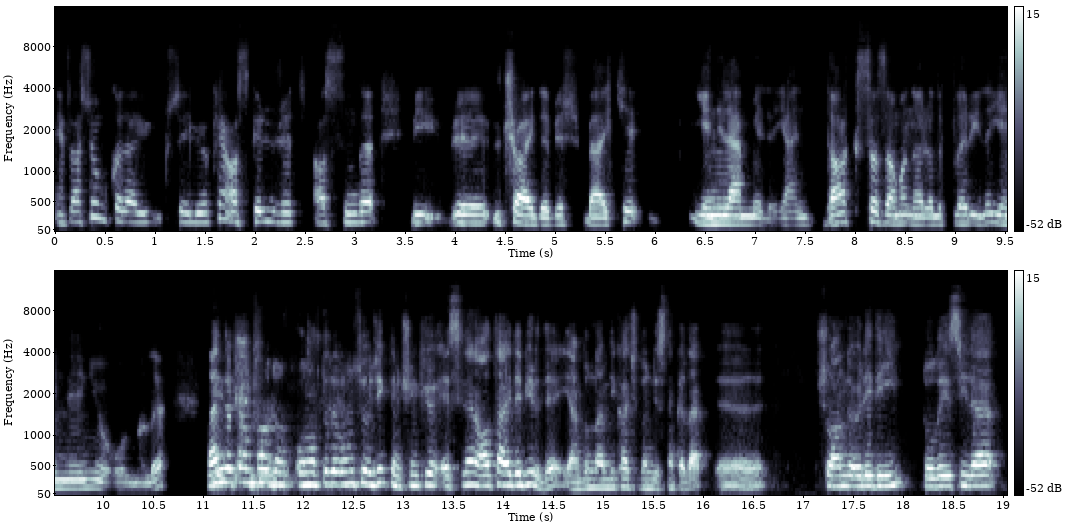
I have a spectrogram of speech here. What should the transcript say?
enflasyon bu kadar yükseliyorken asgari ücret aslında bir 3 e, ayda bir belki yenilenmeli. Yani daha kısa zaman aralıklarıyla yenileniyor olmalı. Ben de tam pardon o noktada onu söyleyecektim. Çünkü eskiden 6 ayda birdi. Yani bundan birkaç yıl öncesine kadar. E, şu anda öyle değil. Dolayısıyla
